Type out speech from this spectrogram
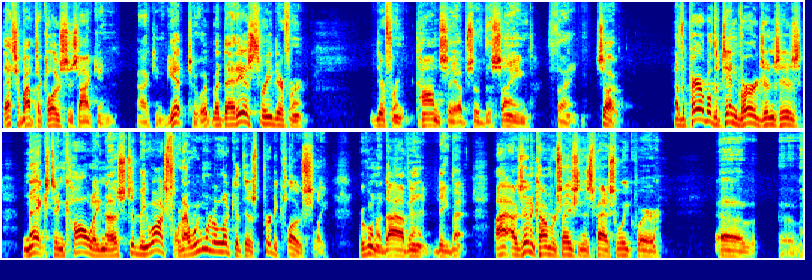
That's about the closest I can I can get to it, but that is three different different concepts of the same thing. So, now the parable of the ten virgins is next in calling us to be watchful. Now we want to look at this pretty closely. We're going to dive in it deep. I, I was in a conversation this past week where uh, uh,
